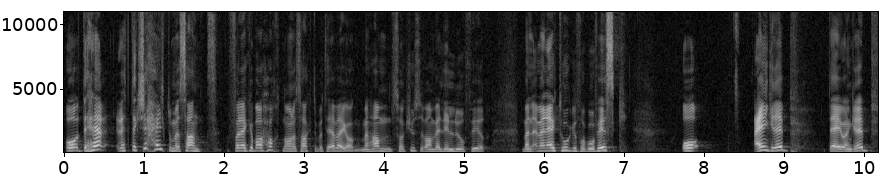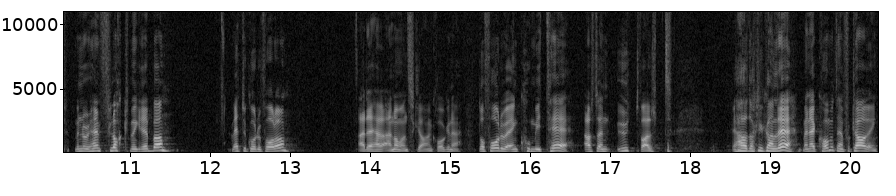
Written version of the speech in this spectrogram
Og det her vet jeg ikke helt om er sant, for jeg har ikke bare hørt noen ha sagt det på TV en gang. Men han så ikke ut som en veldig lur fyr. Men, men jeg tok det for god fisk. Og en gribb det er jo en gribb. Men når du har en flokk med gribber, vet du hva du får da? Nei, det her er enda vanskeligere enn krogene. Da får du en komité, altså en utvalgt Ja, dere kan le, men jeg kommer til en forklaring.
